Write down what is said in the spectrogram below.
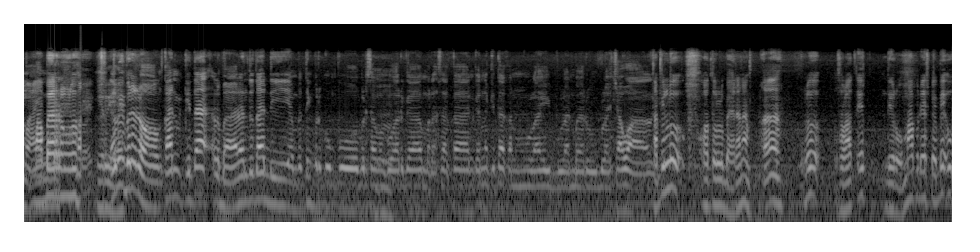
mabar dong lu. Ngiri tapi ya. bener dong kan kita lebaran tuh tadi yang penting berkumpul bersama Hmm. keluarga merasakan karena kita akan mulai bulan baru bulan syawal. Tapi lu waktu lebaran am ah lu sholat id di rumah apa di SPBU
